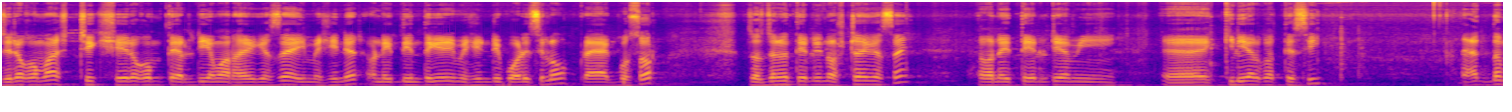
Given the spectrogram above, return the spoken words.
যেরকম হয়, ঠিক সেই রকম তেলটি আমার হয়ে গেছে এই মেশিনের। অনেক দিন থেকে এই মেশিনটি পড়েছিল, প্রায় এক বছর। যার জন্য তেলটি নষ্ট হয়ে গেছে। এখন এই তেলটি আমি ক্লিয়ার করতেছি। একদম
